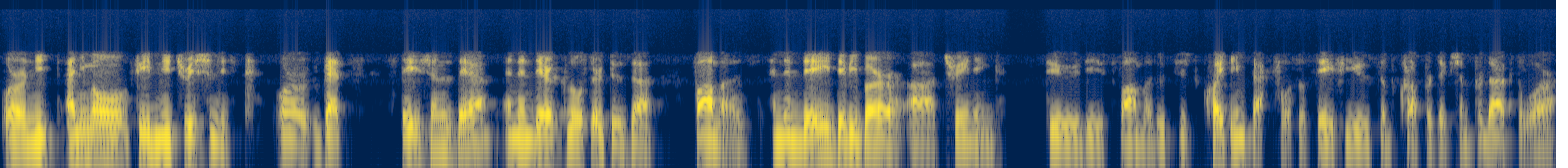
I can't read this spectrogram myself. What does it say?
or animal feed nutritionists or vets stations there, and then they're closer to the farmers, and then they deliver uh, training to these farmers, which is quite impactful. So safe use of crop protection products or,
